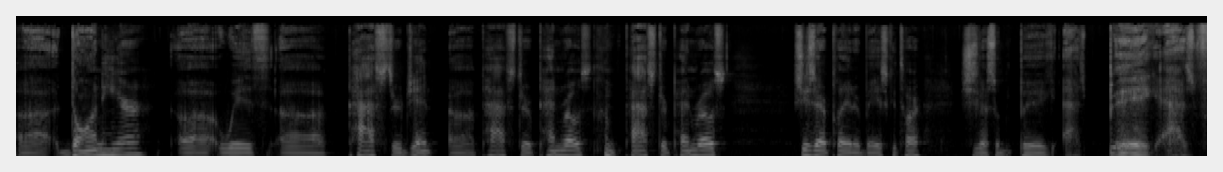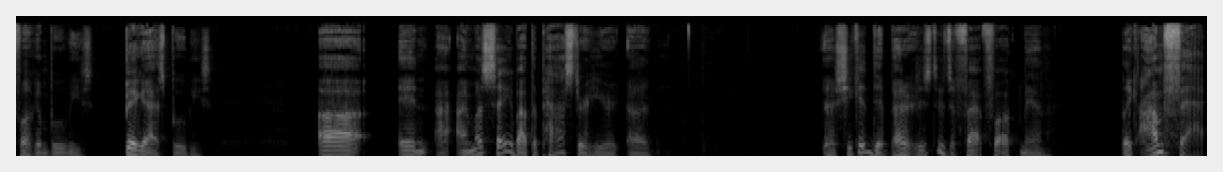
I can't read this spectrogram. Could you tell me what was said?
uh, Dawn here uh, with uh, Pastor Gen- uh, Pastor Penrose. Pastor Penrose. She's there playing her bass guitar. She's got some big ass, big ass fucking boobies, big ass boobies. Uh, and I, I, must say about the pastor here, uh, uh, she could did better. This dude's a fat fuck, man. Like I'm fat.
